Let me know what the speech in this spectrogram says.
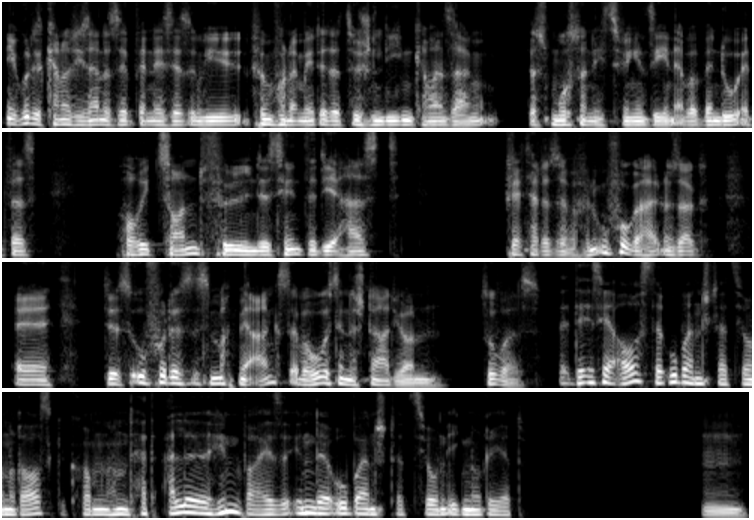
Ja gut, es kann natürlich sein, dass wenn es jetzt irgendwie 500 Meter dazwischen liegen, kann man sagen, das muss man nicht zwingend sehen. Aber wenn du etwas Horizontfüllendes hinter dir hast, vielleicht hat er es einfach für ein UFO gehalten und sagt, äh, das UFO, das ist, macht mir Angst, aber wo ist denn das Stadion? Sowas. Der ist ja aus der U-Bahn-Station rausgekommen und hat alle Hinweise in der U-Bahn-Station ignoriert. Hm.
